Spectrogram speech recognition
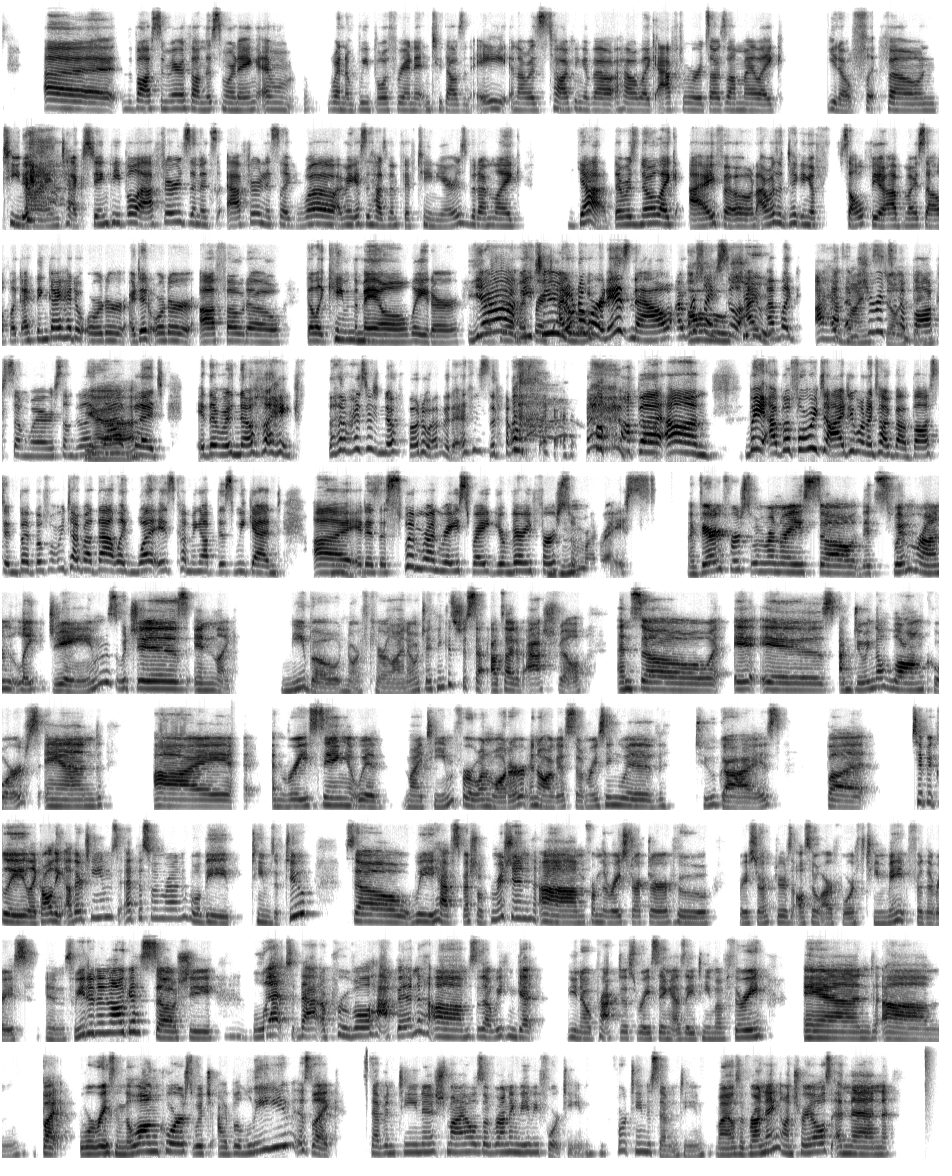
uh the boston marathon this morning and when we both ran it in 2008 and i was talking about how like afterwards i was on my like you know, flip phone, T9 texting people afterwards. And it's after, and it's like, whoa, I mean, I guess it has been 15 years, but I'm like, yeah, there was no like iPhone. I wasn't taking a selfie of myself. Like I think I had to order, I did order a photo that like came in the mail later. Yeah, me fridge. too. I don't know where it is now. I wish oh, I still, I, am like, I have I'm sure it's still, in a box somewhere or something like yeah. that. But there was no like, otherwise there's no photo evidence that I was there. but um, wait, uh, before we talk, I do want to talk about Boston, but before we talk about that, like what is coming up this weekend? Uh, mm. it is a swim run race, right? Your very 1st mm-hmm. swim run race my very first swim run race. So it's swim run Lake James, which is in like Nebo, North Carolina, which I think is just outside of Asheville. And so it is, I'm doing the long course and I am racing with my team for One Water in August. So I'm racing with two guys, but typically, like all the other teams at the swim run, will be teams of two. So we have special permission um, from the race director who race director is also our fourth teammate for the race in Sweden in August. So she mm. let that approval happen um, so that we can get, you know, practice racing as a team of three. And, um, but we're racing the long course, which I believe is like 17 ish miles of running, maybe 14, 14 to 17 miles of running on trails, and then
